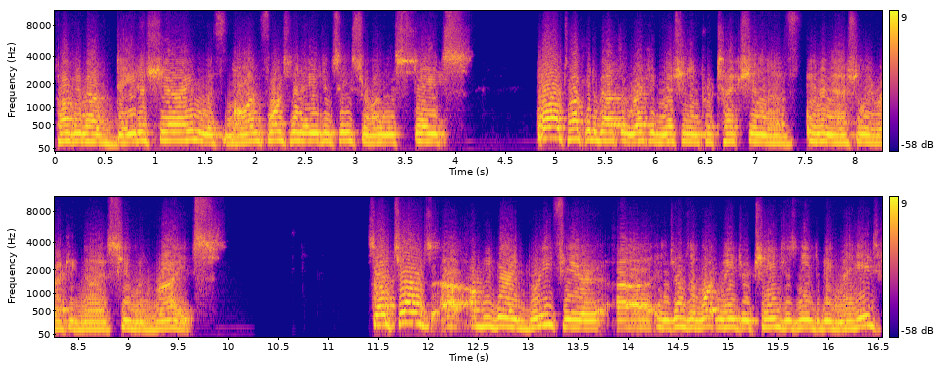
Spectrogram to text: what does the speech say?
Talking about data sharing with law enforcement agencies from other states. And I'm talking about the recognition and protection of internationally recognized human rights. So in terms, uh, I'll be very brief here, uh, in terms of what major changes need to be made.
